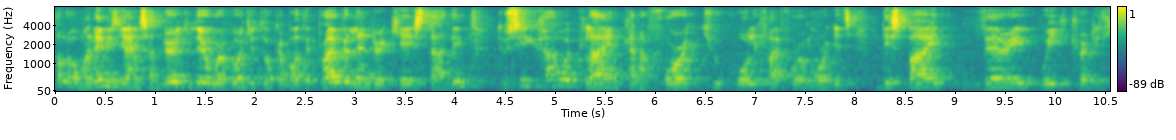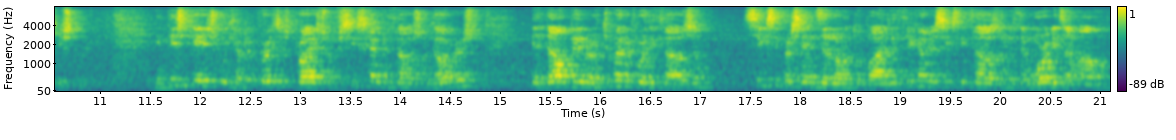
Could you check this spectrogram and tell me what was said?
Hello, my name is Andreou and today we're going to talk about a private lender case study to see how a client can afford to qualify for a mortgage despite very weak credit history. In this case, we have a purchase price of $600,000, a down payment of $240,000, 60% is the loan to value, $360,000 is the mortgage amount,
